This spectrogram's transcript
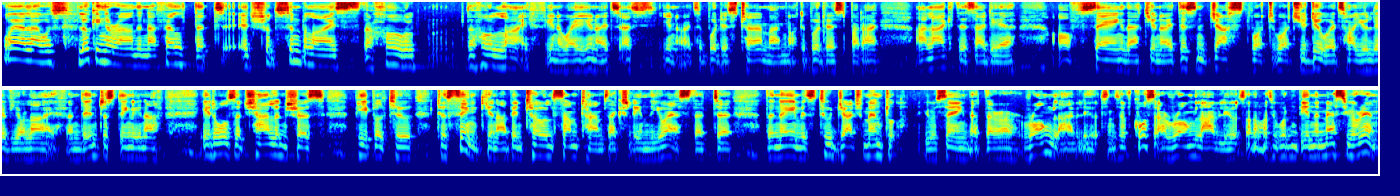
Well, I was looking around and I felt that it should symbolize the whole the whole life in a way. You know, it's as you know, it's a Buddhist term. I'm not a Buddhist, but I, I like this idea of saying that you know it isn't just what what you do; it's how you live your life. And interestingly enough, it also challenges people to to think. You know, I've been told sometimes, actually, in the U.S., that uh, the name is too judgmental. You were saying that there are wrong livelihoods, and so of course there are wrong livelihoods. Otherwise, we wouldn't be in the mess you're in.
